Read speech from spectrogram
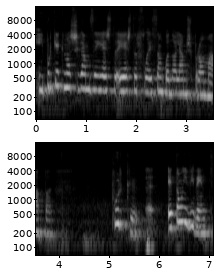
e porquê é que nós chegamos a esta, a esta reflexão quando olhamos para o mapa? porque eh, é tão evidente,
